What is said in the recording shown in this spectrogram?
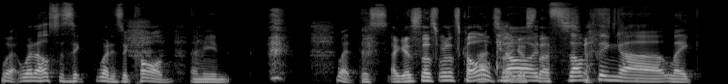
What what else is it? What is it called? I mean, what this? I guess that's what it's Uh, called. no, I guess it's that's something uh like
